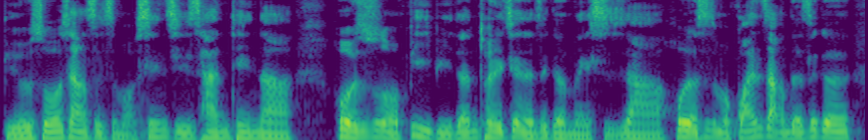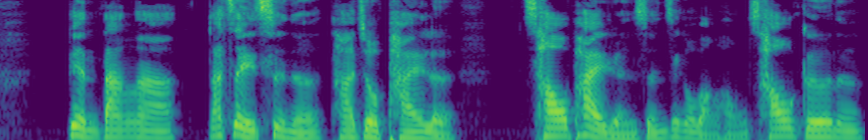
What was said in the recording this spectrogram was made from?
比如说像是什么星级餐厅啊，或者是说什么必比登推荐的这个美食啊，或者是什么馆长的这个便当啊。那这一次呢，他就拍了超派人生这个网红超哥呢，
